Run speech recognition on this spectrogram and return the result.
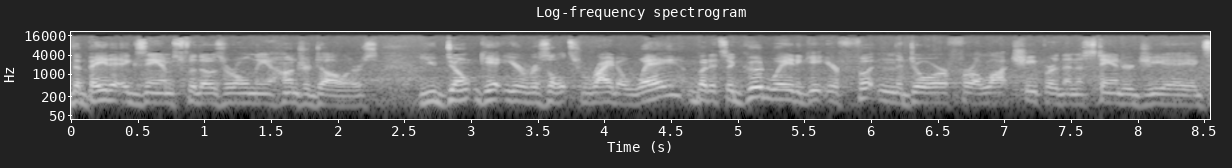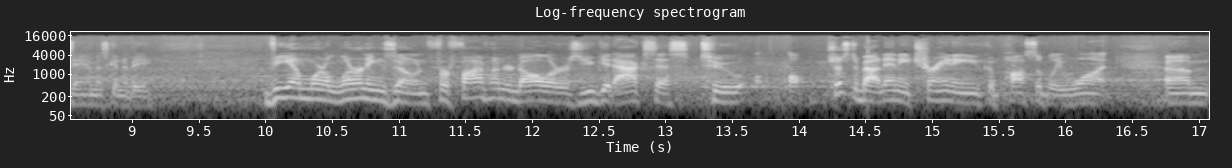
the beta exams for those are only $100. You don't get your results right away, but it's a good way to get your foot in the door for a lot cheaper than a standard GA exam is going to be. VMware Learning Zone, for $500, you get access to just about any training you could possibly want. Um,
